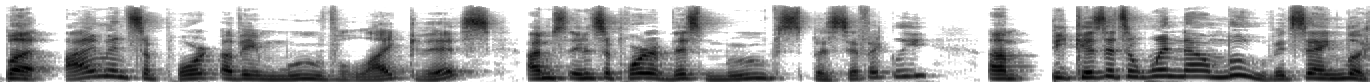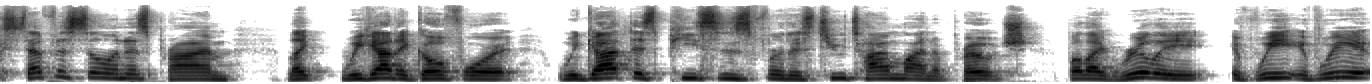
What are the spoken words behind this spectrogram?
But I'm in support of a move like this. I'm in support of this move specifically um, because it's a win now move. It's saying, look, Steph is still in his prime. Like we got to go for it. We got this pieces for this two timeline approach. But like really, if we if we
